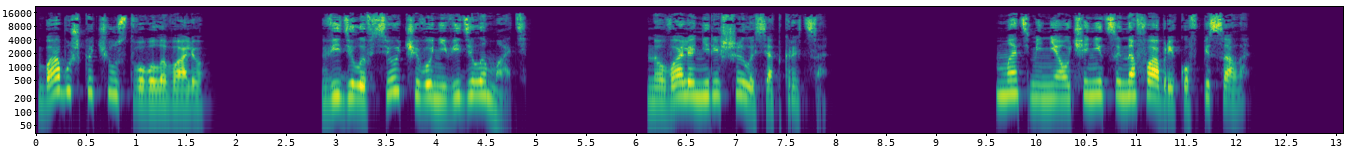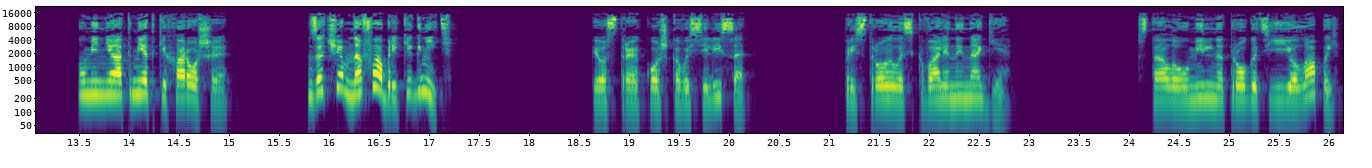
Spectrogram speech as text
Бабушка чувствовала Валю. Видела все, чего не видела мать. Но Валя не решилась открыться. Мать меня ученицей на фабрику вписала. У меня отметки хорошие. Зачем на фабрике гнить? Пестрая кошка Василиса пристроилась к Валиной ноге. Стала умильно трогать ее лапой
